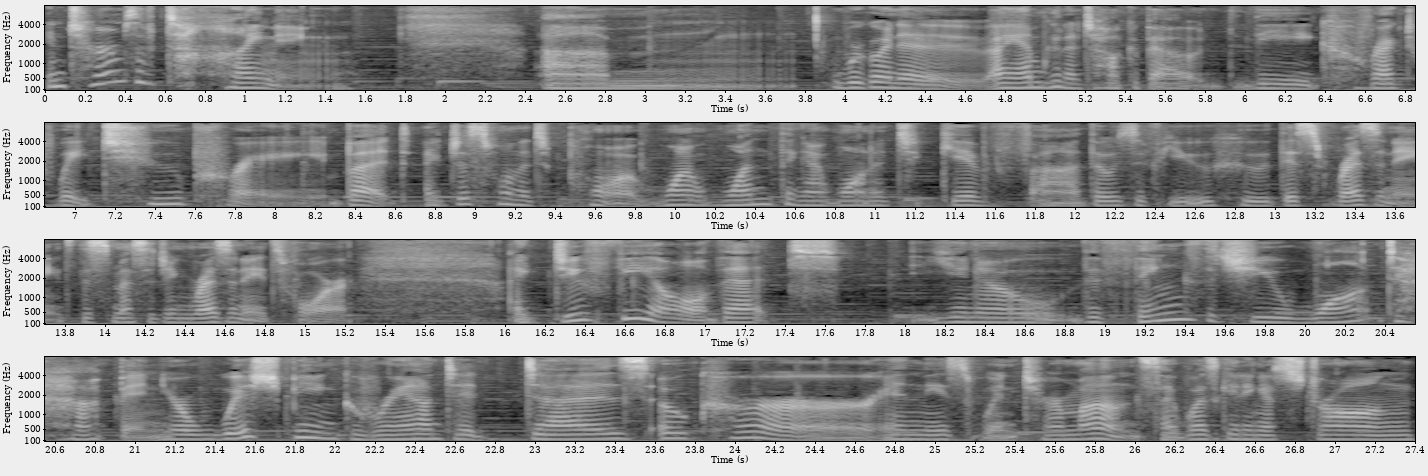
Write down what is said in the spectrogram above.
in terms of timing, um, we're going to, I am going to talk about the correct way to pray, but I just wanted to point one, one thing I wanted to give uh, those of you who this resonates, this messaging resonates for. I do feel that you know, the things that you want to happen, your wish being granted does occur in these winter months. I was getting a strong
